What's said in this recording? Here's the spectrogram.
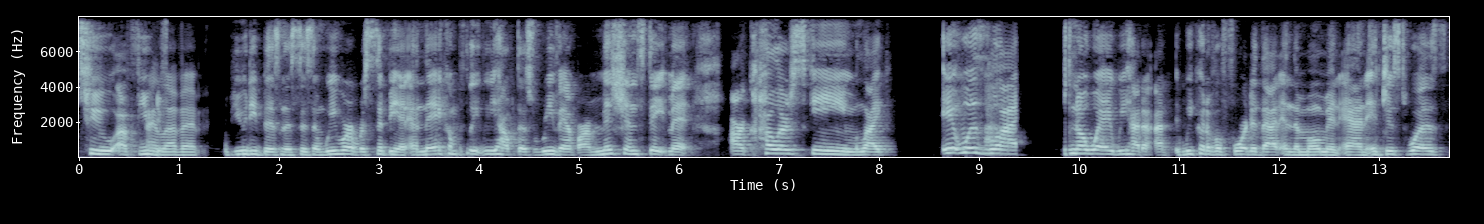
to a few I love it. beauty businesses and we were a recipient and they completely helped us revamp our mission statement our color scheme like it was like there's no way we had a, we could have afforded that in the moment and it just was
